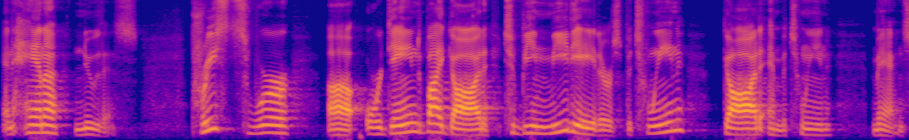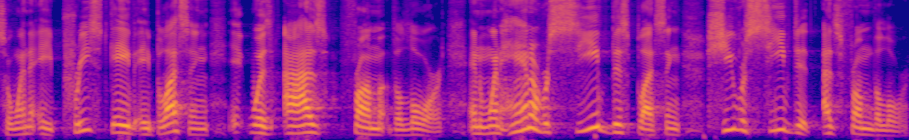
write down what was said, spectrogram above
and Hannah knew this. Priests were uh, ordained by God to be mediators between God and between man. So when a priest gave a blessing, it was as from the Lord. And when Hannah received this blessing, she received it as from the Lord.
